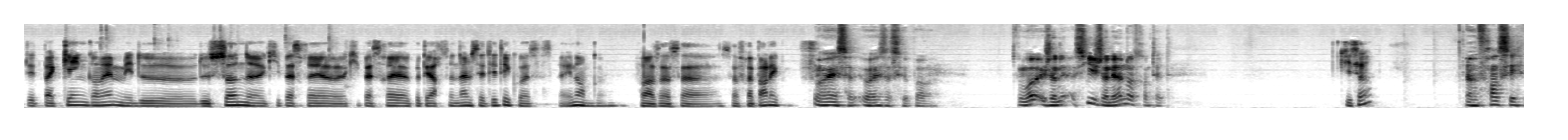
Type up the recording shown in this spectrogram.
Peut-être pas Kane quand même, mais de, de Son euh, qui passerait, euh, qui passerait côté Arsenal cet été, quoi. Ça serait énorme, quoi. Enfin, ça, ça, ça ferait parler, quoi. Ouais, ça, ouais, ça se fait pas. Ouais, j'en ai, si, j'en ai un autre en tête. Qui ça? Un français.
